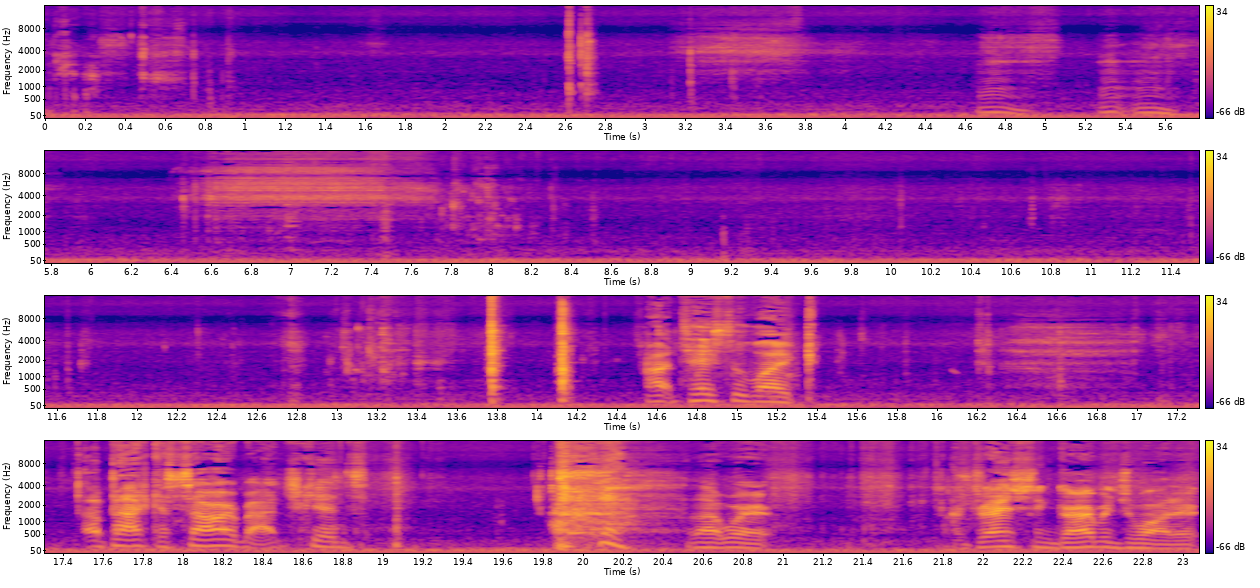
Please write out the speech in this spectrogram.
Okay. Mm, mm, mm. That tasted like a pack of Sour Patch Kids that were drenched in garbage water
